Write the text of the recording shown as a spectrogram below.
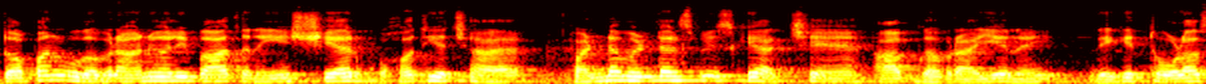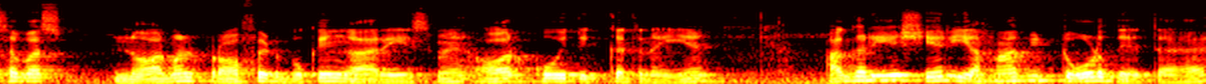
तो अपन को घबराने वाली बात नहीं है शेयर बहुत ही अच्छा है। फंडामेंटल्स भी इसके अच्छे हैं, आप घबराइए नहीं। देखिए, थोड़ा सा बस नॉर्मल प्रॉफिट बुकिंग आ रही है इसमें, और कोई दिक्कत नहीं है। अगर ये शेयर यहाँ भी तोड़ देता है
